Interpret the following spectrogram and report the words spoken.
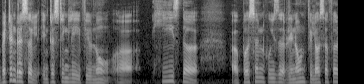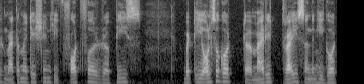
Bertrand Russell interestingly if you know uh, he is the uh, person who is a renowned philosopher, mathematician, he fought for uh, peace, but he also got uh, married thrice and then he got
